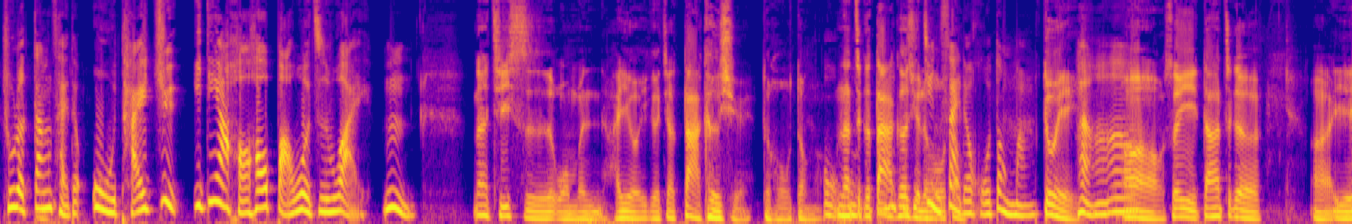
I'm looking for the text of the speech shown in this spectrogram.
除了刚才的舞台剧一定要好好把握之外，嗯。那其实我们还有一个叫大科学的活动哦。那这个大科学的竞赛的活动吗？对，哦，所以大家这个啊，也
